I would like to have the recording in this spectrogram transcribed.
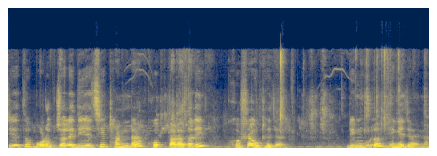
যেহেতু বরফ জলে দিয়েছি ঠান্ডা, খুব তাড়াতাড়ি খোসা উঠে যায়। ডিমগুলো ভেঙে যায় না।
